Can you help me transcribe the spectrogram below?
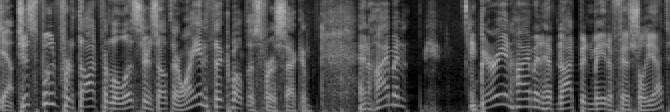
Yep. Just food for thought for the listeners out there. I want you to think about this for a second. And Hyman, Barrie and Hyman have not been made official yet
